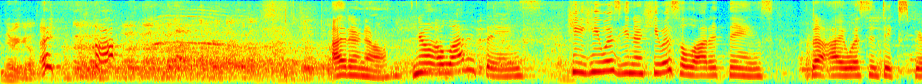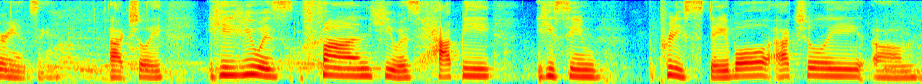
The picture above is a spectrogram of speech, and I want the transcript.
There we go. I don't know. No, a lot of things. He, he was, you know, he was a lot of things that I wasn't experiencing, actually. He, he was fun, he was happy, he seemed pretty stable, actually. Um,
